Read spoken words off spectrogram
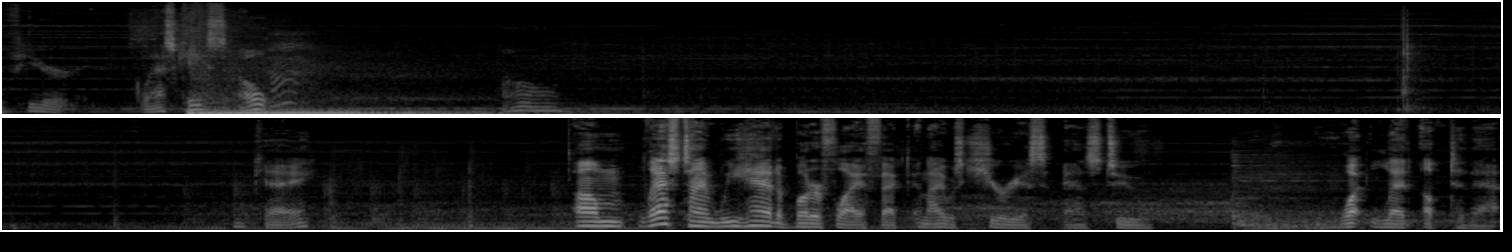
Have here? Glass case? Oh. Oh. Okay. Um, last time we had a butterfly effect, and I was curious as to what led up to that.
